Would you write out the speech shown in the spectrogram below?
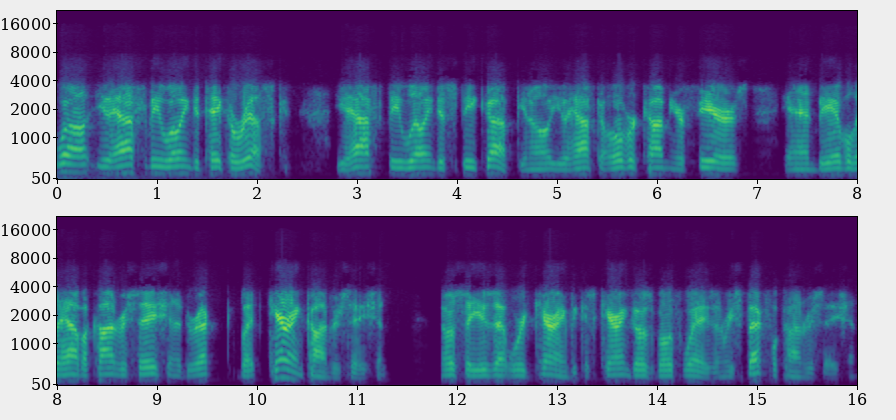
Well, you have to be willing to take a risk. You have to be willing to speak up. You know, you have to overcome your fears and be able to have a conversation, a direct but caring conversation. Notice I use that word caring because caring goes both ways, and respectful conversation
